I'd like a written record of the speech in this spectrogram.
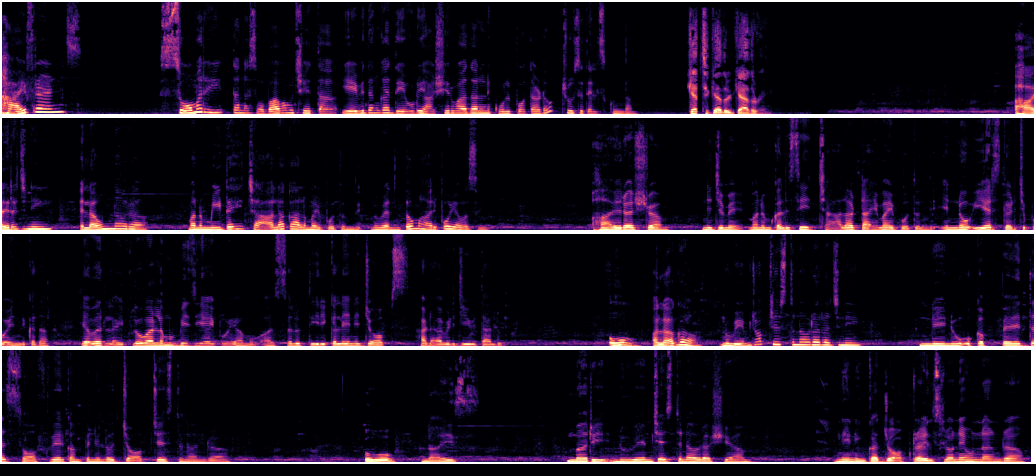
Hi friends. సోమరి తన స్వభావము చేత ఏ విధంగా దేవుడి ఆశీర్వాదాలని కోల్పోతాడో చూసి తెలుసుకుందాం. Get together gathering. Hi Rajani ఎలా ఉన్నావురా? మనం మీట్ అయ్యి చాలా కాలం అయిపోతుంది నువ్వెంతో మారిపోయావు అసలు. హాయ్ రాశ్రామ్ నిజమే మనం కలిసి చాలా టైం అయిపోతుంది. ఎన్నో ఇయర్స్ గడిచిపోయింది కదా. ఎవరి లైఫ్లో వాళ్ళము బిజీ అయిపోయాము అస్సలు తీరిక లేని జాబ్స్ హడావిడి జీవితాలు. ఓ అలాగా? నువ్వేం జాబ్ చేస్తున్నావురా రజని? నేను ఒక పెద్ద సాఫ్ట్వేర్ కంపెనీలో జాబ్ చేస్తున్నాను రా ఓ నైస్. మరి నువ్వేం చేస్తున్నావు రా శ్యామ్? నేను ఇంకా జాబ్ ట్రయల్స్లోనే ఉన్నానురా.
